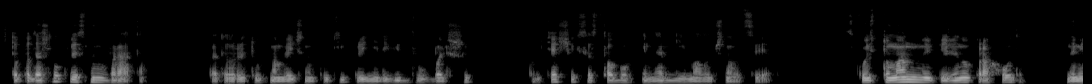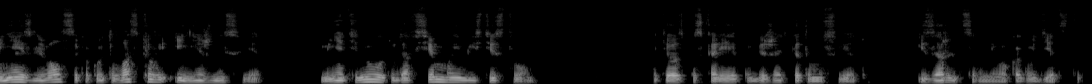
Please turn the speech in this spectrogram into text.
что подошло к лесным вратам, которые тут на Млечном пути приняли вид двух больших, крутящихся столбов энергии молочного цвета. Сквозь туманную пелену прохода на меня изливался какой-то ласковый и нежный свет. Меня тянуло туда всем моим естеством. Хотелось поскорее побежать к этому свету и зарыться в него, как в детстве,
